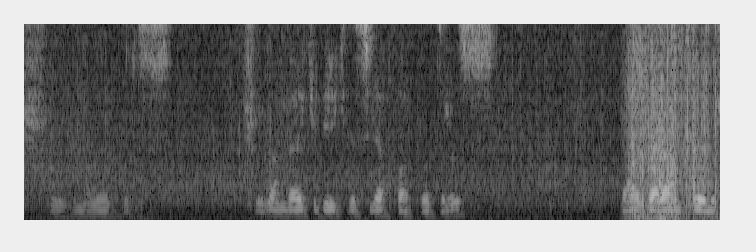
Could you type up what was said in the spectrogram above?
Şuradan alabiliriz. Şuradan belki bir iki de silah patlatırız. Daha garanti olur.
